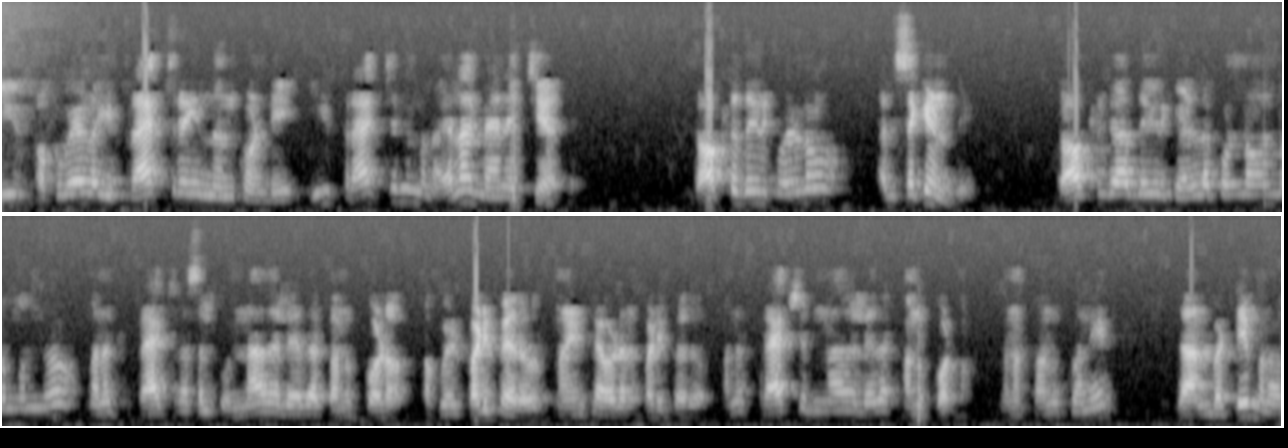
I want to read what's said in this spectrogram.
ఈ ఒకవేళ ఈ ఫ్రాక్చర్ అయింది అనుకోండి ఈ ఫ్రాక్చర్ని మనం ఎలా మేనేజ్ చేయాలి? డాక్టర్ దగ్గరికి వెళ్ళడం అది సెకండ్ది డాక్టర్ గారి దగ్గరికి వెళ్ళకుండా ఉండడం ముందు మనకు ఫ్రాక్చర్ అసలు ఉన్నదా లేదా కనుక్కోవడం. ఒకవేళ పడిపోయారు మన ఇంట్లో ఎవరైనా పడిపోయారు మనకు ఫ్రాక్చర్ ఉన్నదా లేదా కనుక్కోవడం. మనం కనుక్కొని దాన్ని బట్టి మనం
